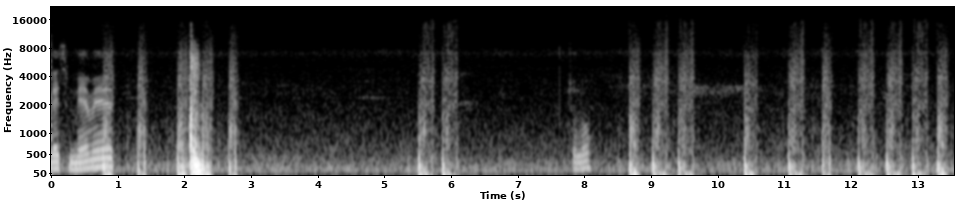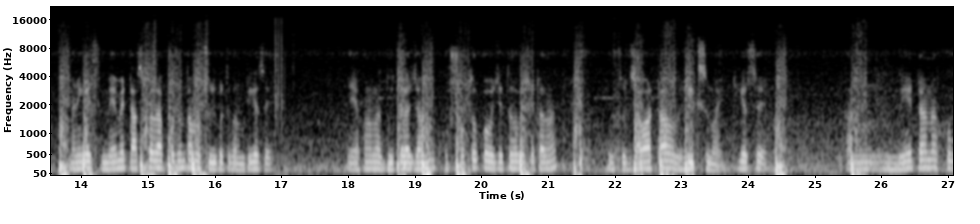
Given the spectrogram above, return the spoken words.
guys ম্যামে চলো মানে গাইস ম্যামে টাচ করার আগ পর্যন্ত আমরা চুরি করতে পারব, ঠিক আছে? এখন আমরা দুই তলা যাব, খুব সতর্কভাবে যেতে হবে সেটা না। কিন্তু যাওয়াটা রিস্ক নয়, ঠিক আছে? কারণ মেয়েটা না খুব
